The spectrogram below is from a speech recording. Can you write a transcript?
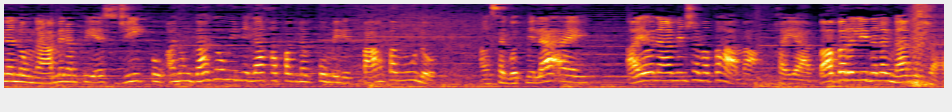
Tinanong namin ang PSG kung anong gagawin nila kapag nagpumilit pa ang Pangulo. Ang sagot nila ay, ayaw namin siya mapahamak, kaya babarali na lang namin siya.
